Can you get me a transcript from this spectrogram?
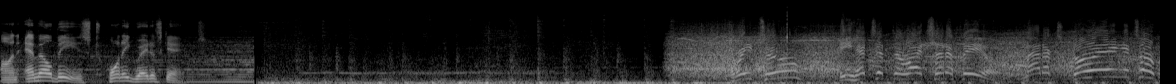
on MLB's 20 Greatest Games. 3-2. He hits it to right center field. Maddox going. It's over.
